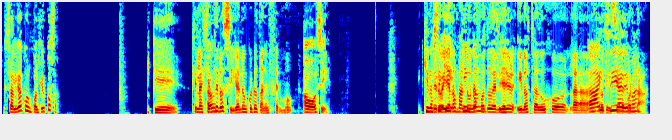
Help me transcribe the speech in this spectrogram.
Que salga con cualquier cosa. Que que la gente lo siga, lo encuentro tan enfermo. Oh, sí. Que no Pero ella nos mandó una foto del diario y nos tradujo la, lo que decía la portada.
